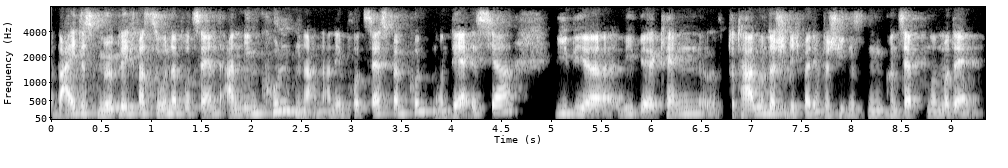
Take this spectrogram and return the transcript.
weitestmöglich fast zu 100 Prozent an den Kunden an, an den Prozess beim Kunden. Und der ist ja, wie wir, wie wir kennen, total unterschiedlich bei den verschiedensten Konzepten und Modellen.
